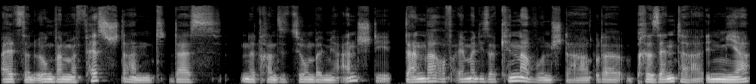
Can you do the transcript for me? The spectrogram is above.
als dann irgendwann mal feststand, dass eine Transition bei mir ansteht, dann war auf einmal dieser Kinderwunsch da oder präsenter in mir,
